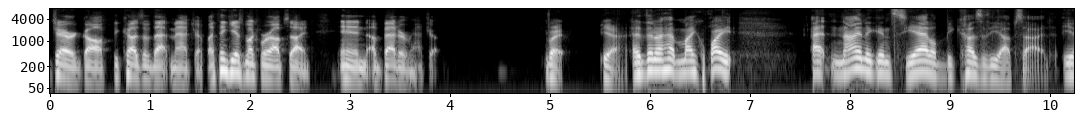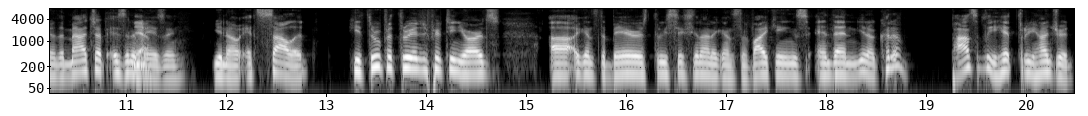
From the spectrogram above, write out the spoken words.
Jared Goff because of that matchup. I think he has much more upside in a better matchup. Right. Yeah. And then I have Mike White at nine against Seattle because of the upside. You know, the matchup isn't Yeah. amazing. You know, it's solid. He threw for 315 yards uh, against the Bears, 369 against the Vikings, and then, you know, could have possibly hit 300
